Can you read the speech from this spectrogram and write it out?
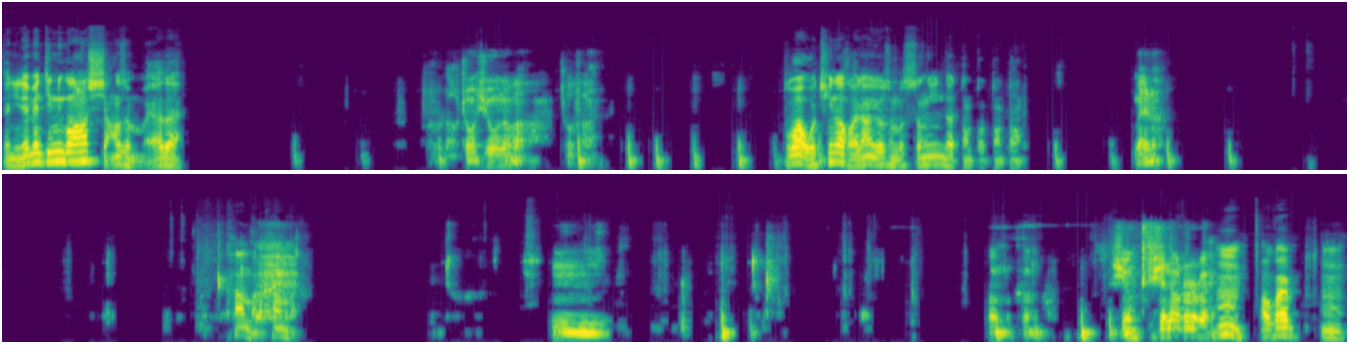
哎，你那边叮叮咣啷响什么呀？在不知道装修呢吧？做饭。不啊，我听到好像有什么声音的，咚咚咚咚。没了。看吧，看吧。嗯。看吧，看吧。行，就先到这儿呗。嗯，OK，嗯。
